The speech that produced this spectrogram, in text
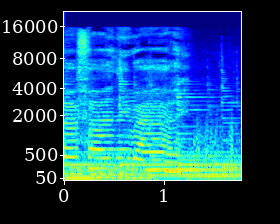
are finally right.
